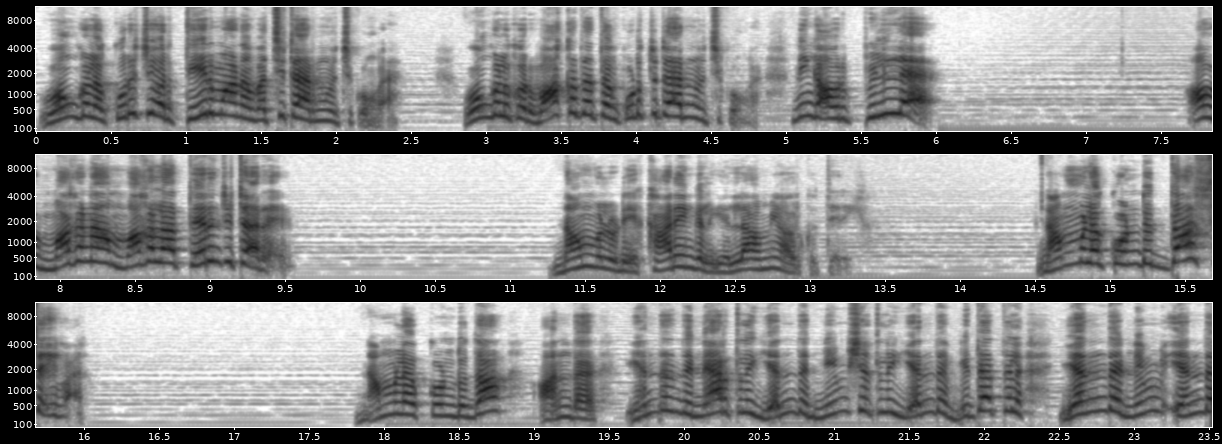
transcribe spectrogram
உங்களை குறித்து ஒரு தீர்மானம் வச்சுட்டாருன்னு வச்சுக்கோங்க. உங்களுக்கு ஒரு வாக்குத்தத்தம் கொடுத்துட்டாருன்னு வச்சுக்கோங்க. நீங்க அவர் பிள்ளை. அவர் மகனா மகளா தெரிஞ்சுட்டாரு. நம்மளுடைய காரியங்கள் எல்லாமே அவருக்கு தெரியும். நம்மளை கொண்டு தான் செய்வார். நம்மளை கொண்டு தான் அந்த எந்தெந்த நேரத்தில் எந்த நிமிஷத்தில் எந்த விதத்தில் எந்த நிம் எந்த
